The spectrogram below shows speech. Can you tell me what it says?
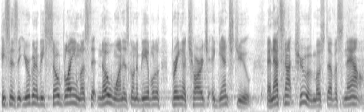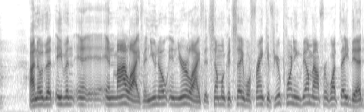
He says that you're going to be so blameless that no one is going to be able to bring a charge against you. And that's not true of most of us now. I know that even in my life, and you know in your life, that someone could say, Well, Frank, if you're pointing them out for what they did,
